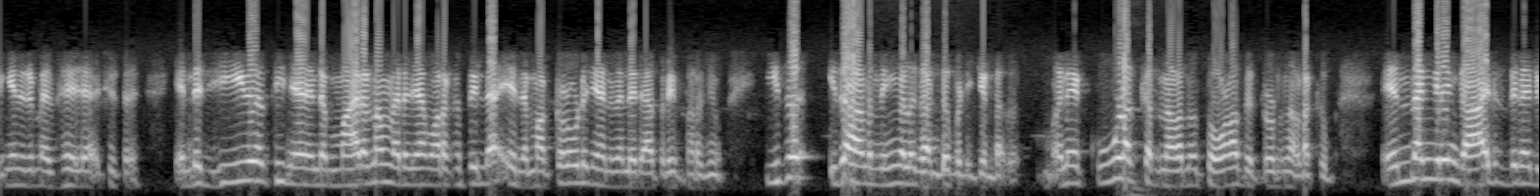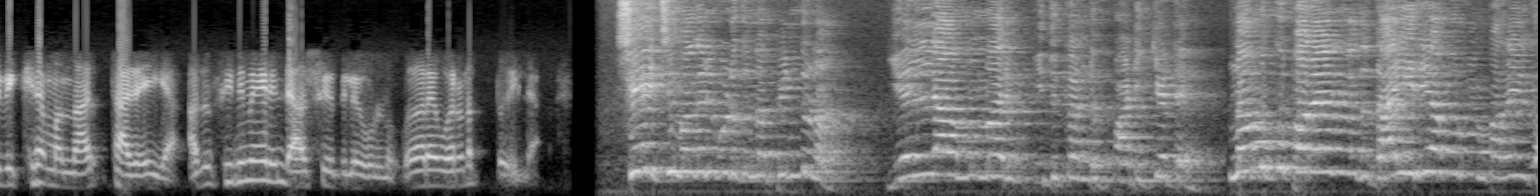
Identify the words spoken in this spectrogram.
ഇങ്ങനെ ഒരു മെസ്സേജ് അയച്ചിട്ട് എന്റെ ജീവിതത്തിൽ ഞാൻ എന്റെ മരണം വരെ ഞാൻ മറക്കത്തില്ല. എന്റെ മക്കളോട് ഞാൻ ഇന്നലെ രാത്രി പറഞ്ഞു. ഇത് ഇതാണ് നിങ്ങൾ കണ്ടുപിടിക്കേണ്ടത്. മോനെ കൂടൊക്കെ നടന്ന് തോളത്തിട്ടോട് നടക്കും. എന്തെങ്കിലും കാര്യത്തിന് ഒരു വിഘ്നം വന്നാൽ തഴയുക. അത് സിനിമയിലും രാഷ്ട്രീയത്തിലേ ഉള്ളൂ. വേറെ ഒരിടത്തും ഇല്ല. ചേച്ചി മകന് കൊടുക്കുന്ന പിന്തുണ എല്ലാ അമ്മമാരും ഇത് കണ്ട് പഠിക്കട്ടെ. നമുക്ക് പറയാനുള്ളത് ധൈര്യപൂർവം പറയുക.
